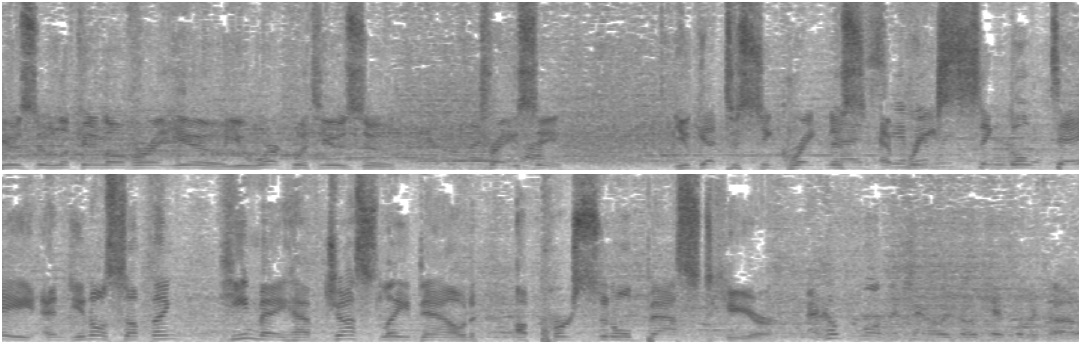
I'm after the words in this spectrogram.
Yuzu looking over at you. You work with Yuzu, Tracy. You get to see greatness see every every- single day. And you know something? He may have just laid down a personal best here. I hope the Channel is okay for the club.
